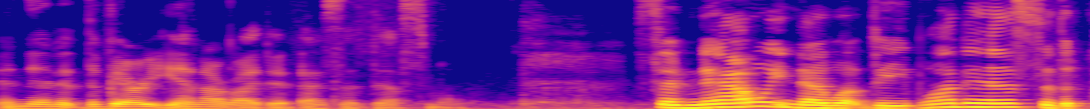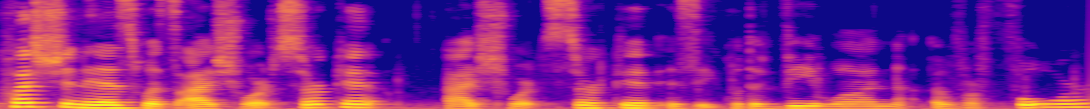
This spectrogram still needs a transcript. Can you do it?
and then at the very end I write it as a decimal. So now we know what V1 is. So the question is, what's I short circuit? I short circuit is equal to V1 over 4.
